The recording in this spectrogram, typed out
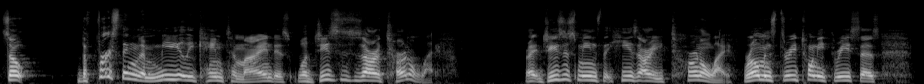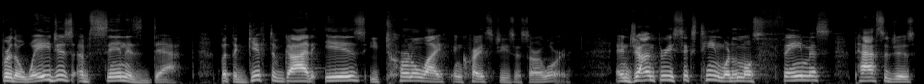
So, the first thing that immediately came to mind is well, Jesus is our eternal life right? Jesus means that he's our eternal life. Romans 3:23 says, "For the wages of sin is death, but the gift of God is eternal life in Christ Jesus our Lord." And John 3:16, one of the most famous passages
